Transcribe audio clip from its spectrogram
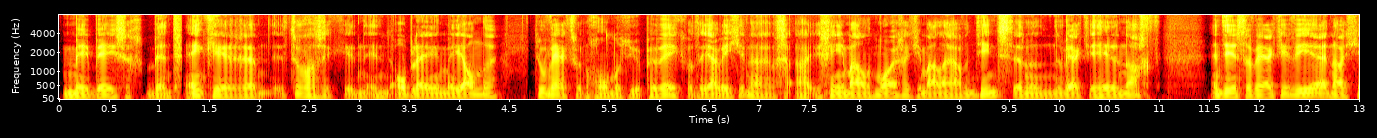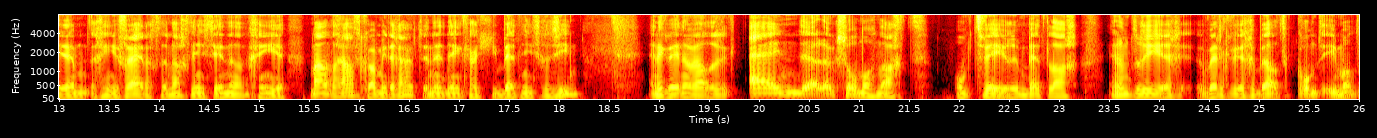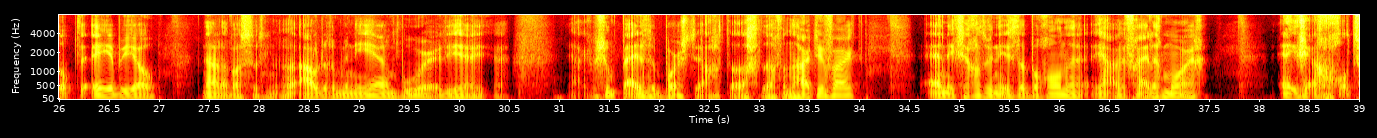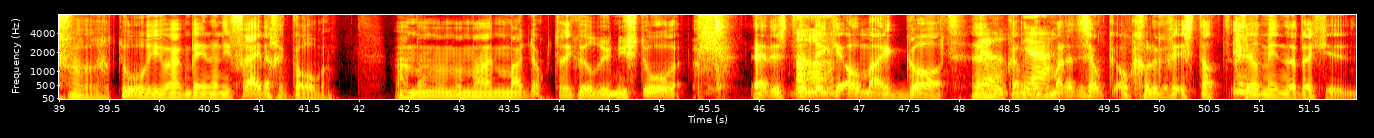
mee bezig bent. Eén keer, uh, toen was ik in, in opleiding met Jander. Toen werkten we nog 100 uur per week. Want ja, weet je, dan ging je maandagmorgen, had je maandagavond dienst. En dan werkte je de hele nacht. En dinsdag werkte je weer. En dan, had je, dan ging je vrijdag de nachtdienst in. En dan ging je, maandagavond kwam je eruit. En dan denk ik, had je je bed niet gezien. En ik weet nog wel dat ik eindelijk zondagnacht om twee uur in bed lag. En om drie uur werd ik weer gebeld. Komt iemand op de EHBO? Nou, dat was een, oudere meneer, een boer. Die zei, ja, ik heb zo'n pijn in de borst. Ja, dat dacht van een hartinfarct. En ik zeg, god, wanneer is dat begonnen? Ja, vrijdagmorgen. En ik zeg, godverdorie, waarom ben je nou niet vrijdag gekomen? Maar, maar, maar, maar dokter, ik wilde u niet storen. He, dus dan uh -huh. denk je, oh my god, he, ja, hoe kan ik ja. dat doen? Maar dat is ook, ook gelukkig is dat veel minder dat je,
